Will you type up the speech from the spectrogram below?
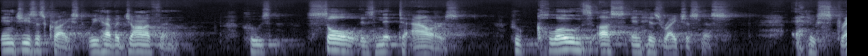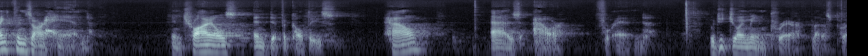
In Jesus Christ, we have a Jonathan whose soul is knit to ours, who clothes us in his righteousness, and who strengthens our hand in trials and difficulties. How? As our friend. Would you join me in prayer? Let us pray.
